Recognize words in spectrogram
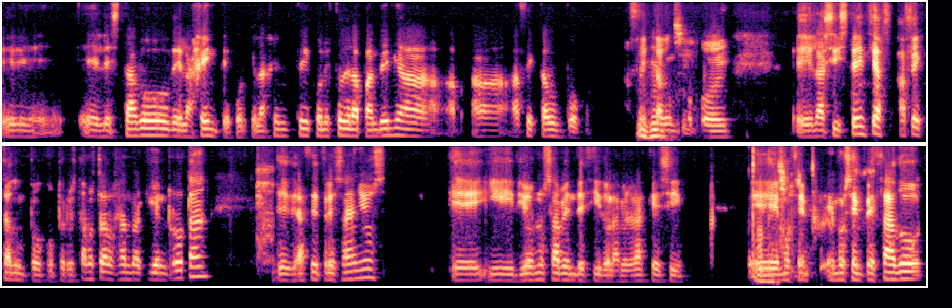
eh, el estado de la gente, porque la gente con esto de la pandemia ha, afectado un poco. Ha afectado un poco eh, la asistencia ha afectado un poco, pero estamos trabajando aquí en Rota desde hace tres años y Dios nos ha bendecido, la verdad que sí. hemos, em, hemos, empezado,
